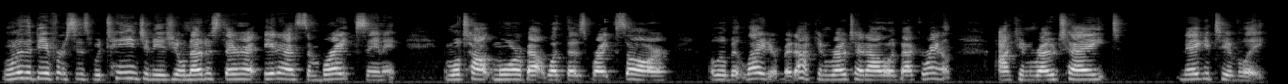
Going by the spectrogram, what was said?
one of the differences with tangent is you'll notice there it has some breaks in it. And we'll talk more about what those breaks are a little bit later. But I can rotate all the way back around. I can rotate negatively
